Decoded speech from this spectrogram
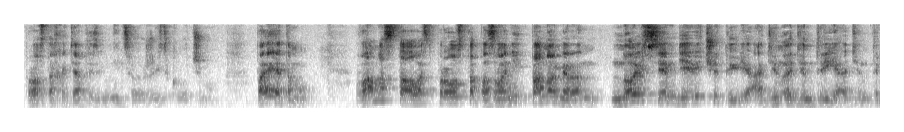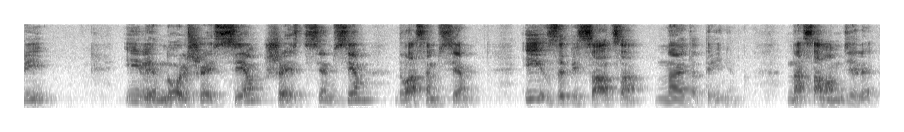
просто хотят изменить свою жизнь к лучшему. Поэтому вам осталось просто позвонить по номеру 0794 11313 или 067 677 277 и записаться на этот тренинг. На самом деле,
